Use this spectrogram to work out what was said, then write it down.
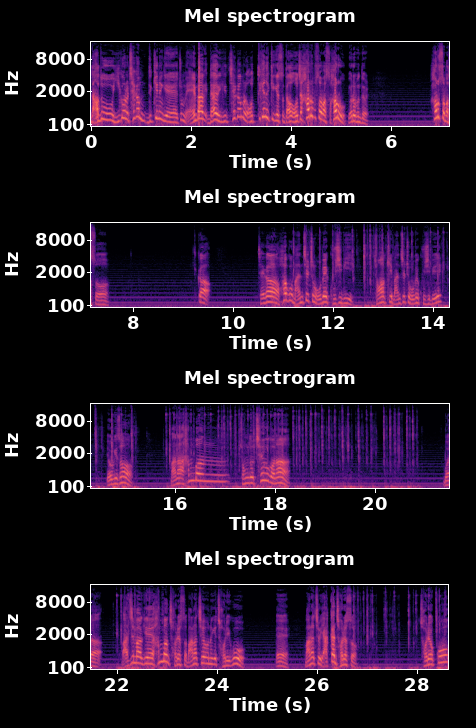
나도 이거를 체감 느끼는 게 좀 애매하게 내가 이 체감을 어떻게 느끼겠어? 나 어제 하루 써봤어 하루 여러분들. 하루 써봤어. 그니까 제가 화구 17,592 정확히 17,592 여기서 만화 한 번 정도 채우거나 뭐야 마지막에 한 번 절였어. 만화 채우는 게 절이고 예 만화 채우 약간 절였어. 절였고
